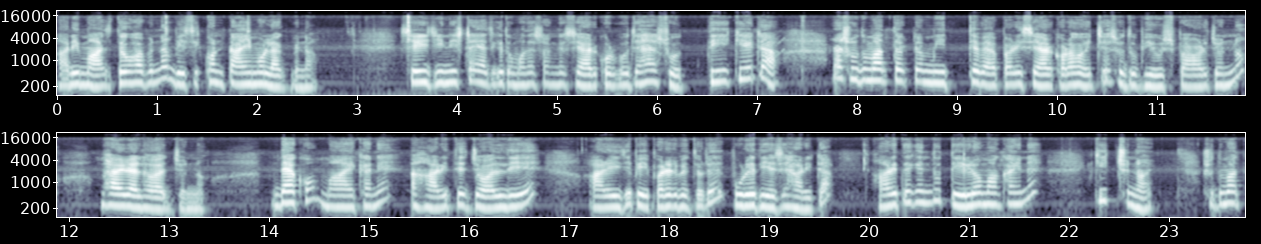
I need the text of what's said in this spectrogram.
হাঁড়ি মাজতেও হবে না, বেশিক্ষণ টাইমও লাগবে না। সেই জিনিসটাই আজকে তোমাদের সঙ্গে শেয়ার করব যে হ্যাঁ সত্যিই কি এটা? না, শুধুমাত্র একটা মিথ্যে ব্যাপারই শেয়ার করা হয়েছে, শুধু ভিউজ পাওয়ার জন্য ভাইরাল হওয়ার জন্য। দেখো মা এখানে হাঁড়িতে জল দিয়ে আর এই যে পেপারের ভেতরে পুড়ে দিয়েছে হাঁড়িটা। হাঁড়িতে কিন্তু তেলও মাখায় না, কিচ্ছু নয়। শুধুমাত্র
